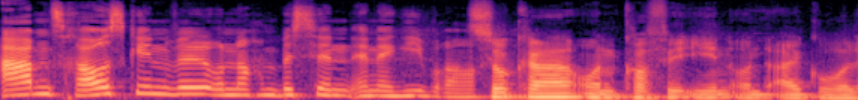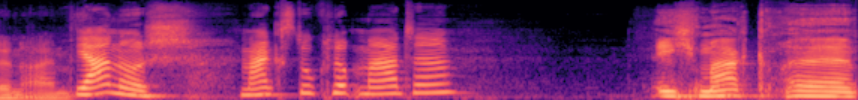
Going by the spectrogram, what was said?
abends rausgehen will und noch ein bisschen Energie braucht. Zucker und Koffein und Alkohol in einem. Janusz, magst du Club Mate? Ich mag, äh,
